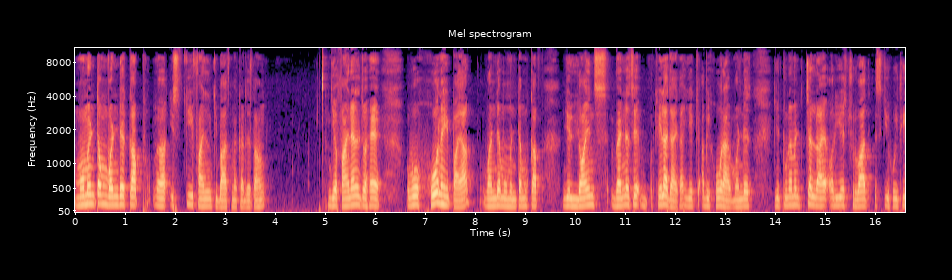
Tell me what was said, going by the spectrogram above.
मोमेंटम वनडे कप इसकी फाइनल की बात मैं कर देता हूँ। ये फाइनल जो है, वो हो नहीं पाया। वनडे मोमेंटम कप ये लॉयंस वेडने से खेला जाएगा। ये अभी हो रहा है। वनडे ये टूर्नामेंट चल रहा है और ये शुरुआत इसकी हुई थी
